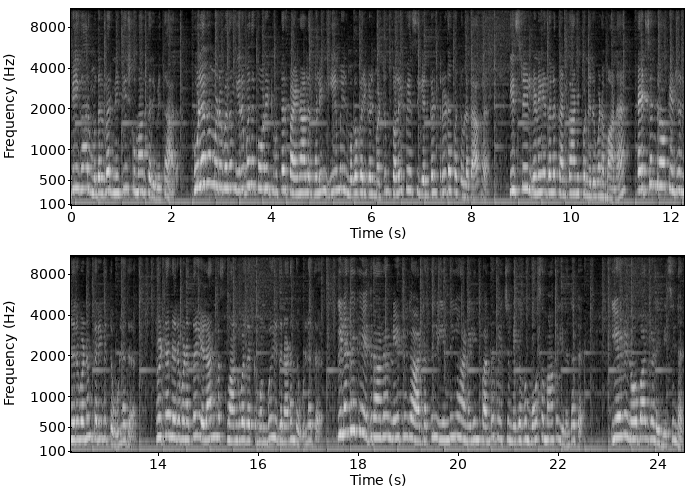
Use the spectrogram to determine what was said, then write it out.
பீகார் முதல்வர் நிதிஷ்குமார் தெரிவித்தார். உலகம் முழுவதும் இருபது கோடி ட்விட்டர் பயனாளர்களின் இமெயில் முகவரிகள் மற்றும் தொலைபேசி எண்கள் திருடப்பட்டுள்ளதாக இஸ்ரேல் இணையதள கண்காணிப்பு நிறுவனமான ஹெட்சன்ராக் என்ற நிறுவனம் தெரிவித்துள்ளது. ட்விட்டர் நிறுவனத்தை எலான் மஸ்க் வாங்குவதற்கு முன்பு இது நடந்து உள்ளது. இலங்கைக்கு எதிரான நேற்றைய ஆட்டத்தில் இந்திய அணியின் பந்து வீச்சு மிகவும் மோசமாக இருந்தது. ஏழு நோபால்களை வீசினர்.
